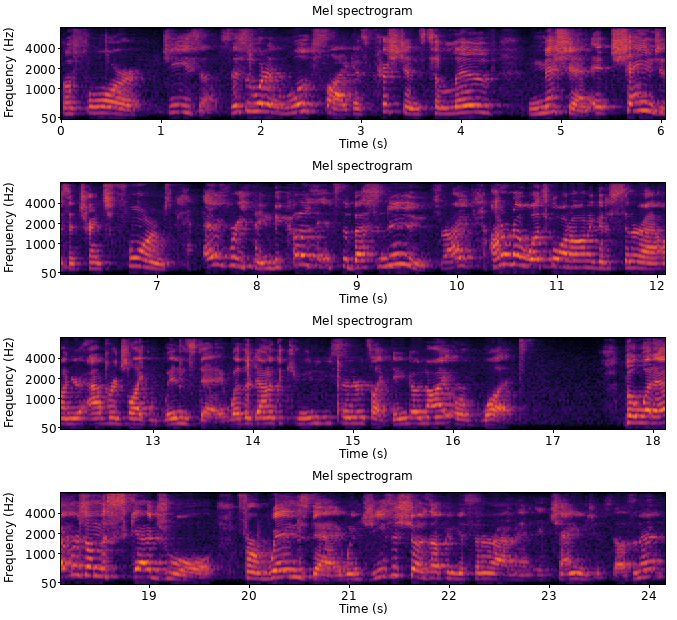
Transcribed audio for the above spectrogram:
before Jesus. This is what it looks like as Christians to live mission. It changes, it transforms everything because it's the best news, right? I don't know what's going on at a center on your average like Wednesday, whether down at the community center it's like bingo night or what. But whatever's on the schedule for Wednesday, when Jesus shows up in Gennesaret, man, it changes, doesn't it?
